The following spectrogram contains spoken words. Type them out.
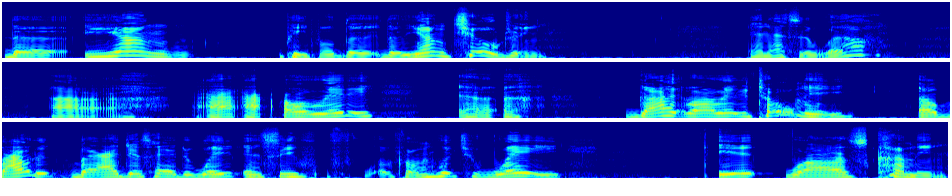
the young people, the, the young children. And I said, well, uh, I, I already, uh, God already told me about it, but I just had to wait and see from which way it was coming.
